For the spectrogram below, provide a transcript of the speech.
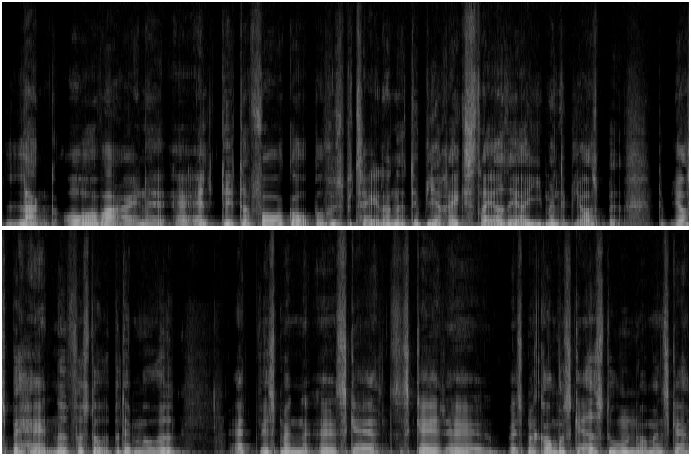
langt overvejende af alt det, der foregår på hospitalerne. Det bliver registreret deri, men det bliver også, det bliver også behandlet forstået på den måde, at hvis man øh, skal, skal øh, hvis man kommer på skadestuen, og man skal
